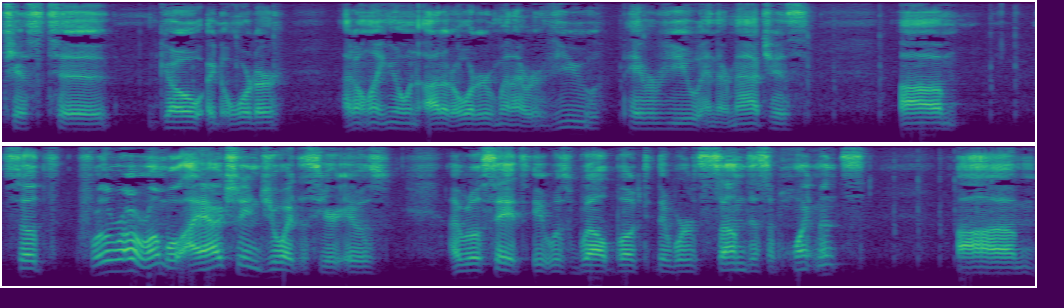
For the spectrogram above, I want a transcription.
just to go in order. I don't like going out of order when I review pay per view and their matches. Um, so for the Royal Rumble, I actually enjoyed this year. It was, I will say, it, it was well booked. There were some disappointments, um,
